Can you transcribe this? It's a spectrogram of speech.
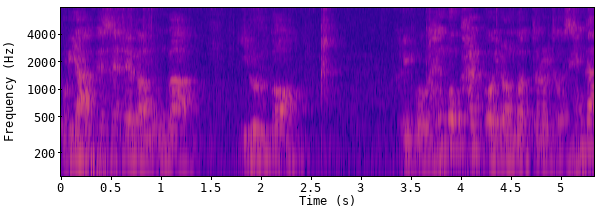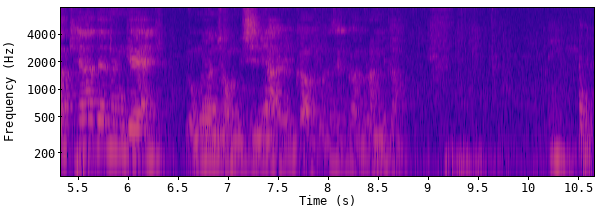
우리 앞에 세대가 뭔가 이룰 거, 그리고 행복할 거 이런 것들을 더 생각해야 되는 게 노무현 정신이 아닐까 그런 생각을 합니다. 네.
